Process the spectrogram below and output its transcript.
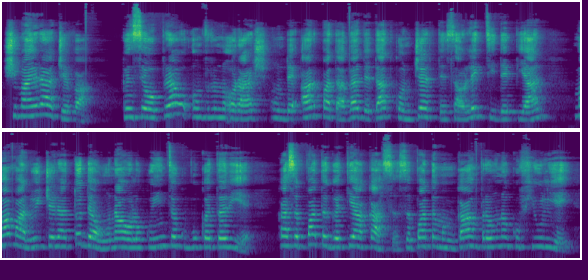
Și mai era ceva – când se opreau în vreun oraș unde Arpad avea de dat concerte sau lecții de pian, mama lui cerea totdeauna o locuință cu bucătărie, ca să poată găti acasă, să poată mânca împreună cu fiul ei.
